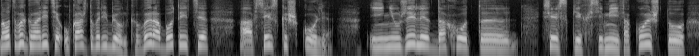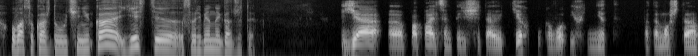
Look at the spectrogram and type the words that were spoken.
Но вот вы говорите, у каждого ребенка. Вы работаете а, в сельской школе. И неужели доход э, сельских семей такой, что у вас у каждого ученика есть э, современные гаджеты? Я э, по пальцам пересчитаю тех, у кого их нет. Потому что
